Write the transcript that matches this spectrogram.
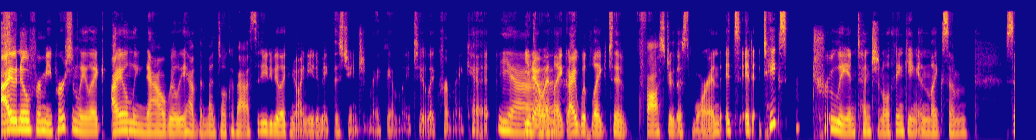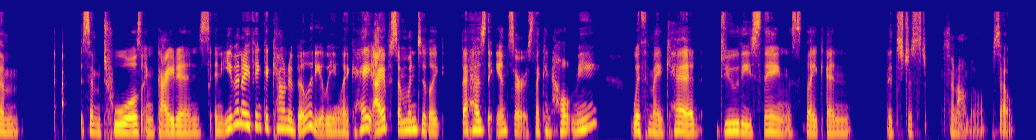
I know for me personally, like I only now really have the mental capacity to be like, no, I need to make this change in my family too, like for my kid. Yeah. You know, and like I would like to foster this more. And it's it, it takes truly intentional thinking and like some some some tools and guidance and even I think accountability, being like, hey, I have someone to like that has the answers that can help me with my kid do these things. Like, and it's just phenomenal. So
